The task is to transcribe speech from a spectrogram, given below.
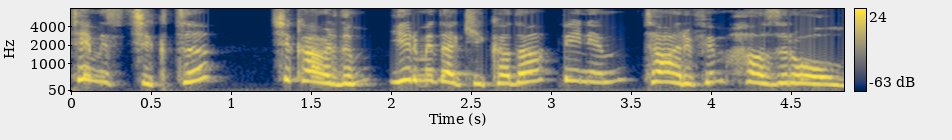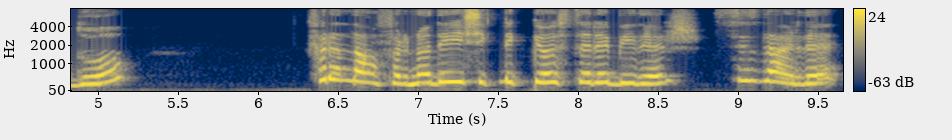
Temiz çıktı. Çıkardım. 20 dakikada benim tarifim hazır oldu. Fırından fırına değişiklik gösterebilir. Sizler de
